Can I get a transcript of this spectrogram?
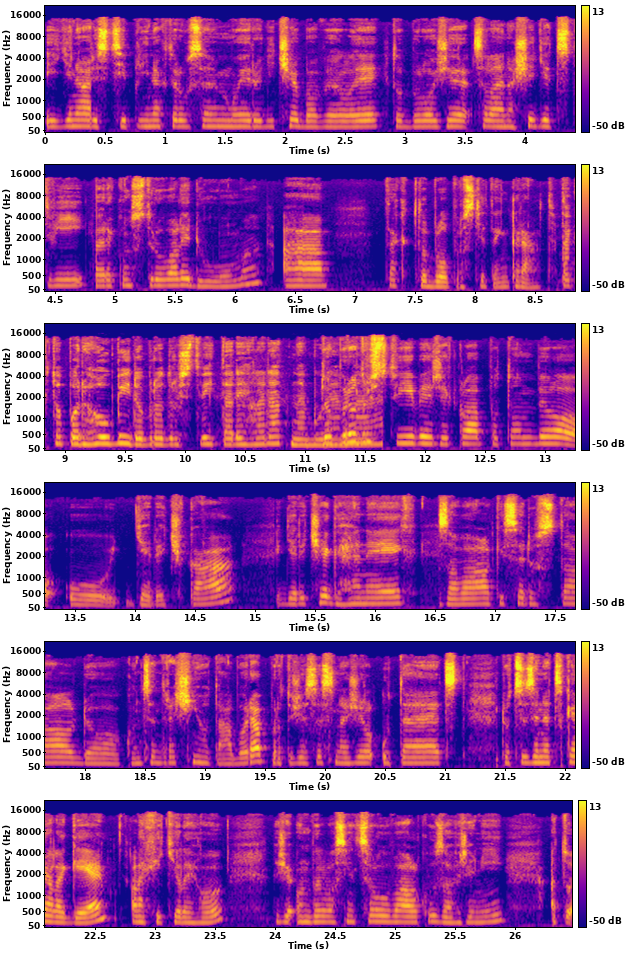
jediná disciplína, kterou se moji rodiče bavili, to bylo, že celé naše dětství rekonstruovali dům a tak to bylo prostě tenkrát. Tak to podhoubí dobrodružství tady hledat nebudeme. Dobrodružství bych řekla, potom bylo u dědečka, Dědeček Henich za války se dostal do koncentračního tábora, protože se snažil utéct do cizinecké legie, ale chytili ho, takže on byl vlastně celou válku zavřený. A to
